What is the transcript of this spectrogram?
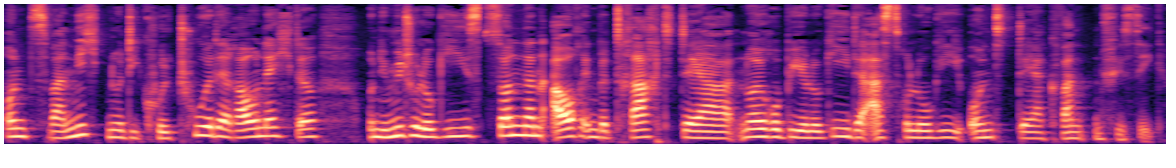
Und zwar nicht nur die Kultur der Rauhnächte und die Mythologie, sondern auch in Betracht der Neurobiologie, der Astrologie und der Quantenphysik.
